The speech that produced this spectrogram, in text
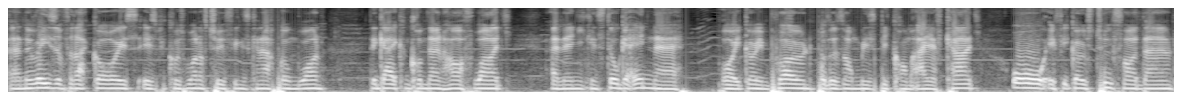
and the reason for that, guys, is because one of two things can happen. One, the gate can come down halfway, and then you can still get in there by going prone, but the zombies become AFK. Or if it goes too far down,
